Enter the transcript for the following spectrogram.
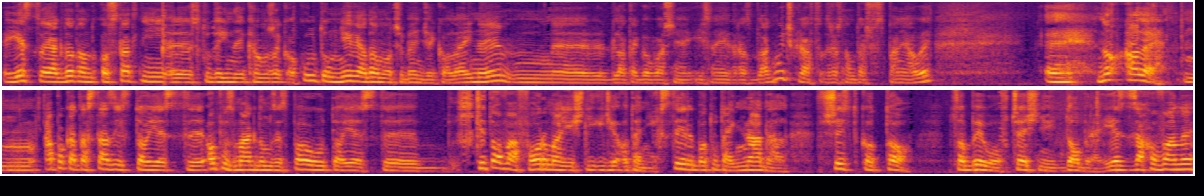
Jest to jak dotąd ostatni e, studyjny krążek okultum. Nie wiadomo, czy będzie kolejny, mm, e, dlatego właśnie istnieje teraz Black Witchcraft, zresztą też wspaniały. E, No ale mm, Apokatastasis to jest opus magnum zespołu, to jest szczytowa forma, jeśli idzie o ten ich styl, bo tutaj nadal wszystko to, co było wcześniej dobre, jest zachowane.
